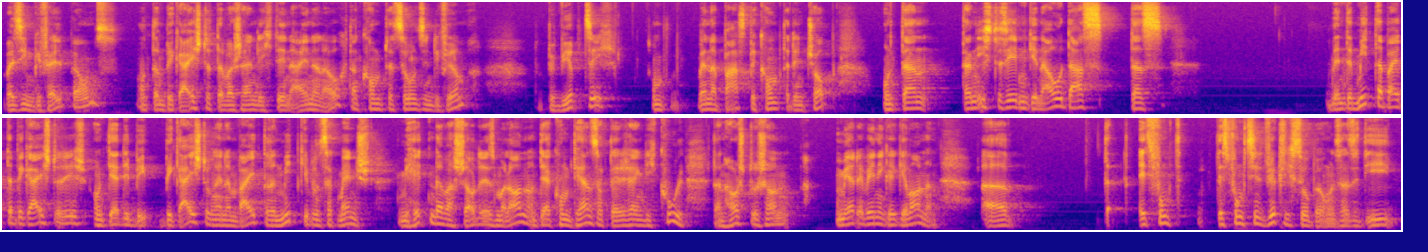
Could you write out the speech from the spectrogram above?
weil es ihm gefällt bei uns. Und dann begeistert er wahrscheinlich den einen auch. Dann kommt er zu uns in die Firma, bewirbt sich und wenn er passt, bekommt er den Job. Und dann, dann ist das eben genau das, dass wenn der Mitarbeiter begeistert ist und der die Be Begeisterung einem weiteren mitgibt und sagt, Mensch, wir hätten da was, schau dir das mal an, und der kommt her und sagt, das ist eigentlich cool, dann hast du schon mehr oder weniger gewonnen. Äh, es funkt, das funktioniert wirklich so bei uns. Also die,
